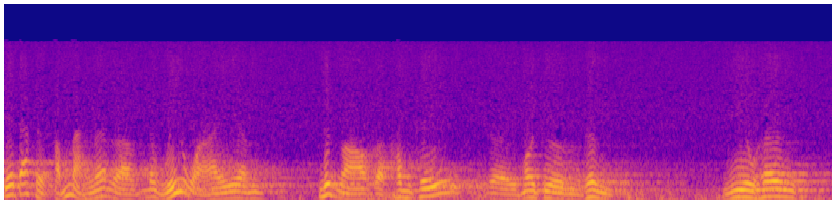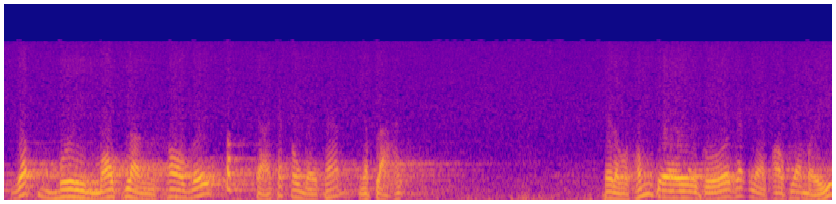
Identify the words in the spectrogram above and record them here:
chế tác thực phẩm mặn đó là nó hủy hoại nước ngọt và không khí, rồi môi trường rừng nhiều hơn, gấp 11 lần so với tất cả các công nghệ khác nhập lại. Đây là một thống kê của các nhà khoa học gia Mỹ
